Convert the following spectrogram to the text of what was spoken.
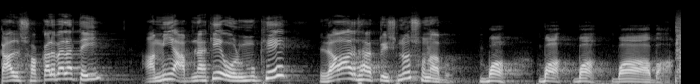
কাল সকালবেলাতেই আমি আপনাকে ওর মুখে রাধা কৃষ্ণ শোনাবো। বাহ বাহ বাহ বাহ বাহ।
